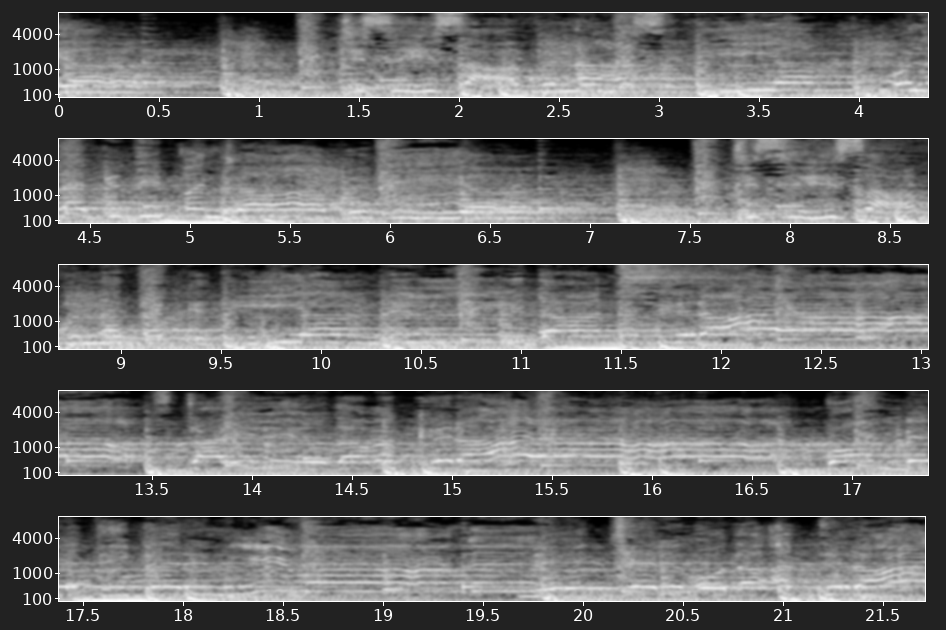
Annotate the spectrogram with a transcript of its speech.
ਆ। ਜਿਸ ਹਿਸਾਬ ਨਾਲ ਹੱਸਦੀ ਆ, ਉਹ ਲੱਗਦੀ ਪੰਜਾਬ ਦੀਆ ਜਿਸ ਹਿਸਾਬ ਨਾਲ ਤੱਕਦੀ ਆ, ਦਿੱਲੀ ਦਾ ਨਖਰਾਇਆ ਸਟਾਈਲ ਉਹਦਾ ਵੱਖਰਾ ਬੰਬੇ ਦੀ ਗਰਮੀ ਵਾਂਗ ਨੇਚਰ ਉਹਦਾ ਅਥਰਾਇਆ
